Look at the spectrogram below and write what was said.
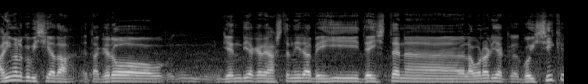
animaleko bizia da, eta gero jendiak ere hasten dira behi deizten uh, laborariak goizik,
